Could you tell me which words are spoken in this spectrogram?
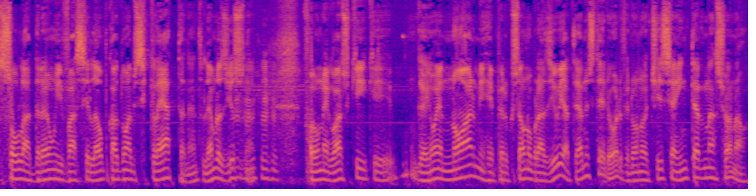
sou ladrão e vacilão por causa de uma bicicleta, né? Tu lembras disso, uhum, né? Uhum. Foi um negócio que, que ganhou enorme repercussão no Brasil e até no exterior, virou notícia internacional.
